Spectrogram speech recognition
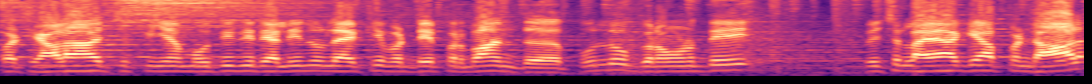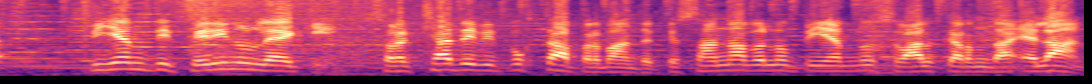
ਪਟਿਆਲਾ 'ਚ ਪੀਐਮ ਮੋਦੀ ਦੀ ਰੈਲੀ ਨੂੰ ਲੈ ਕੇ ਵੱਡੇ ਪ੍ਰਬੰਧ। ਪੁੱਲੋ ਗਰਾਊਂਡ ਦੇ ਵਿੱਚ ਲਾਇਆ ਗਿਆ ਪੰਡਾਲ। ਪੀਐਮ ਦੀ ਫੇਰੀ ਨੂੰ ਲੈ ਕੇ ਸੁਰੱਖਿਆ ਦੇ ਵੀ ਪੁਖਤਾ ਪ੍ਰਬੰਧ। ਕਿਸਾਨਾਂ ਵੱਲੋਂ ਪੀਐਮ ਨੂੰ ਸਵਾਲ ਕਰਨ ਦਾ ਐਲਾਨ।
